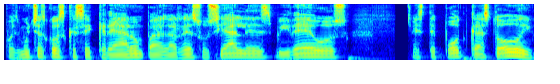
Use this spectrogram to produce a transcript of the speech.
pues muchas cosas que se crearon para las redes sociales, videos, este podcast, todo y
